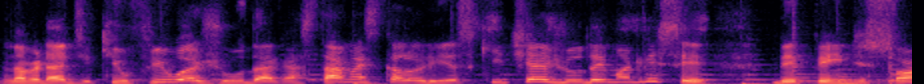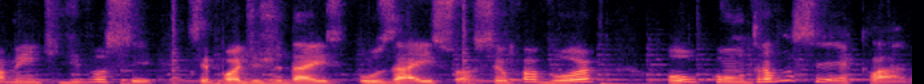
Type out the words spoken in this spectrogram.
na verdade, que o frio ajuda a gastar mais calorias que te ajuda a emagrecer. Depende somente de você. Você pode ajudar a usar isso a seu favor ou contra você, é claro.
